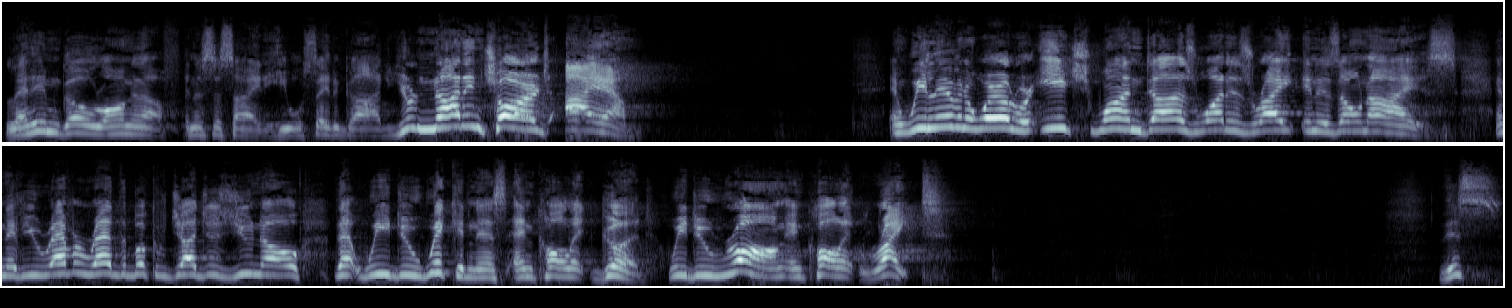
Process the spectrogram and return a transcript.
let him go long enough in a society. He will say to God, You're not in charge, I am. And we live in a world where each one does what is right in his own eyes. And if you ever read the book of Judges, you know that we do wickedness and call it good. We do wrong and call it right. This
